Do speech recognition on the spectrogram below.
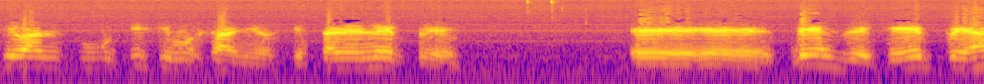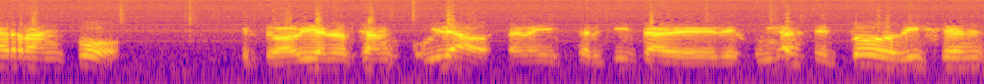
llevan muchísimos años, que están en EPE, eh, desde que EPE arrancó, que todavía no se han jubilado, están ahí cerquita de, de jubilarse, todos dicen,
